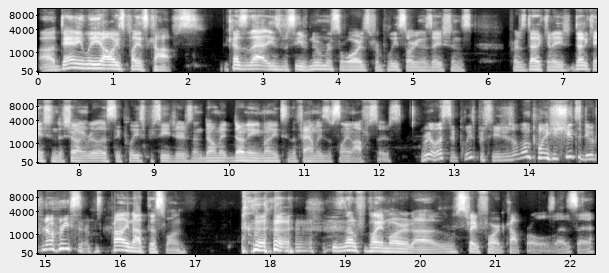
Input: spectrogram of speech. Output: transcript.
Uh, Danny Lee always plays cops. Because of that, he's received numerous awards from police organizations for his dedication dedication to showing realistic police procedures and don- donating money to the families of slain officers. Realistic police procedures. At one point, he shoots a dude for no reason. Probably not this one. he's known for playing more uh, straightforward cop roles, as a.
